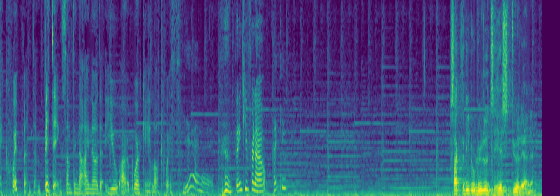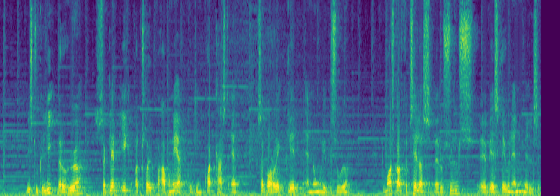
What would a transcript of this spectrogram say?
equipment and bitting, something that I know that you are working a lot with. Yeah, Thank you for now. thank you. Tak fordi du lyttede til Hestedyrlærerne. Hvis du kan lide, hvad du hører, så glem ikke at trykke på abonner på din podcast-app, så går du ikke glip af nogle episoder. Du må også godt fortælle os, hvad du synes øh, ved at skrive en anmeldelse.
